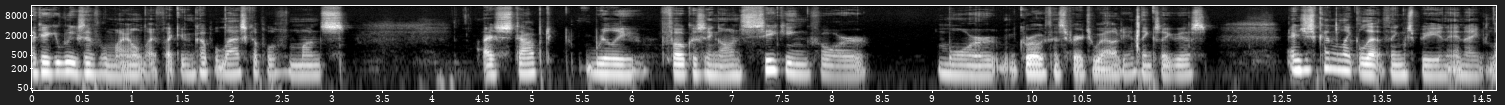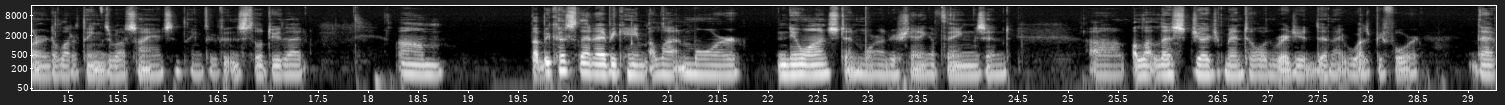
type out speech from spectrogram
i can give an example of my own life. Like in a couple last couple of months i stopped really focusing on seeking for more growth and spirituality and things like this and just kind of like let things be and, and i learned a lot of things about science and things like that and still do that. Um but because of that i became a lot more nuanced and more understanding of things and uh, a lot less judgmental and rigid than i was before that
